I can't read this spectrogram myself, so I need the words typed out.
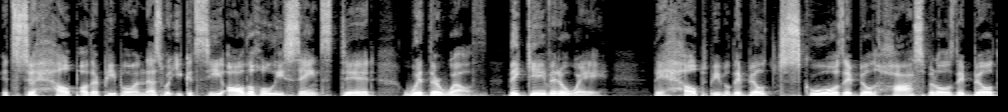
It's to help other people. And that's what you could see all the holy saints did with their wealth. They gave it away. They helped people. They built schools. They built hospitals. They built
